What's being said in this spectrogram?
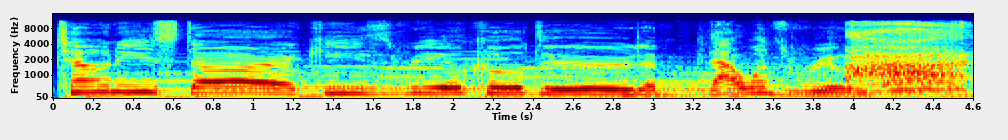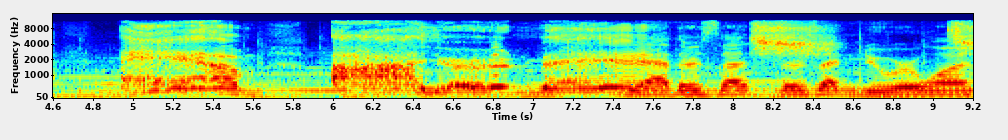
Tony Stark, he's real cool dude, and that one's really bad. am Iron Man. Yeah, there's that there's that newer one,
